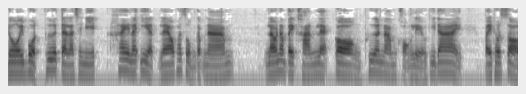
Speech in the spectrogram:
โดยบดพืชแต่ละชนิดให้ละเอียดแล้วผสมกับน้ำแล้วนำไปคั้นและกรองเพื่อนำของเหลวที่ได้ ไปทดสอบ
